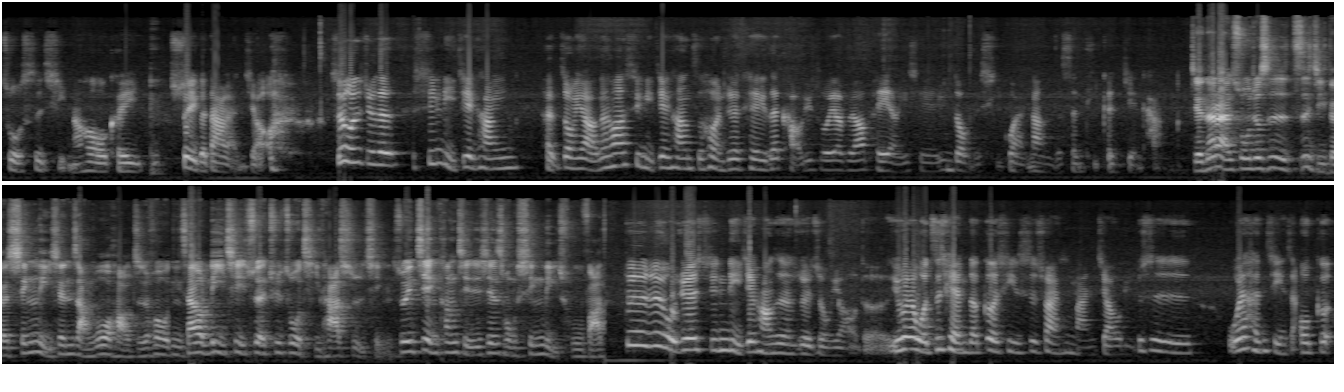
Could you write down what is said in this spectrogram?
做事情，然后我可以睡个大懒觉，所以我就觉得心理健康很重要。然后心理健康之后，你就可以再考虑说要不要培养一些运动的习惯，让你的身体更健康。简单来说，就是自己的心理先掌握好之后，你才有力气去去做其他事情。所以健康其实先从心理出发。对对对，我觉得心理健康真的最重要的。因为我之前的个性是算是蛮焦虑，就是我也很紧张，我隔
